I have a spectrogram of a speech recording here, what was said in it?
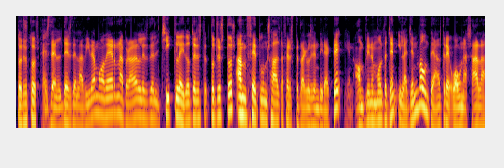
tots estos, des, del, des de la vida moderna, però ara les del xicle i tots, est, tots estos han fet un salt a fer espectacles en directe, que omplin molta gent, i la gent va a un teatre o a una sala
